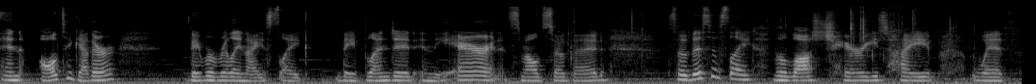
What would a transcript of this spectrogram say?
And all together, they were really nice. Like they blended in the air and it smelled so good. So this is like the lost cherry type with,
